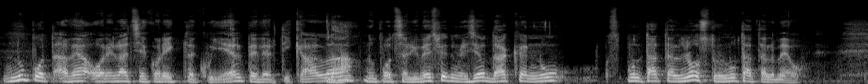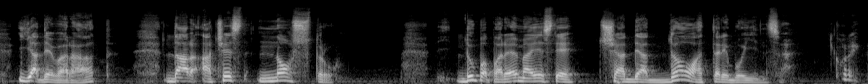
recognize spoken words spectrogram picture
nu pot avea o relație corectă cu El pe verticală, da. nu pot să-L iubesc pe Dumnezeu dacă nu spun Tatăl nostru, nu Tatăl meu. E adevărat, dar acest nostru, după părerea mea, este cea de-a doua trebuință. Corect.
